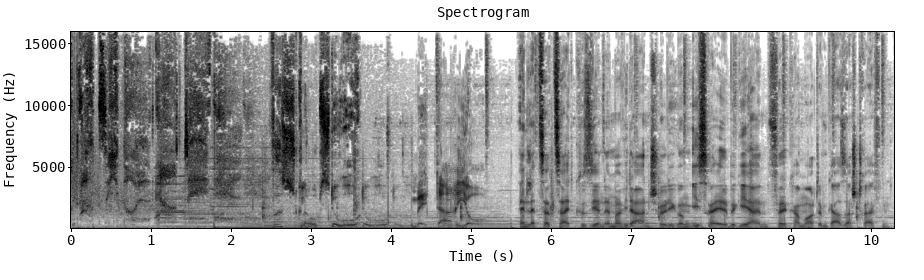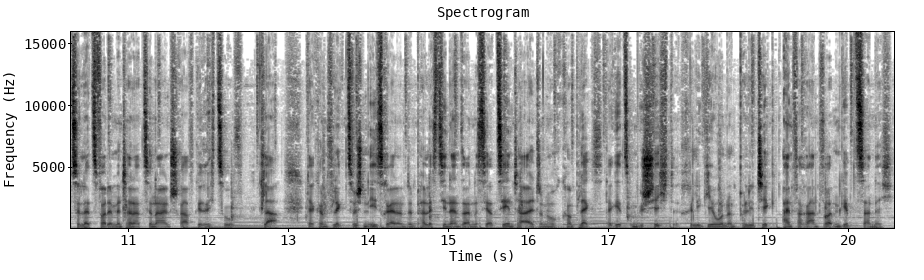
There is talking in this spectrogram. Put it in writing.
89.0 RTL. Was glaubst du? Mit Dario. In letzter Zeit kursieren immer wieder Anschuldigungen, Israel begehe einen Völkermord im Gazastreifen, zuletzt vor dem Internationalen Strafgerichtshof. Klar, der Konflikt zwischen Israel und den Palästinensern ist Jahrzehnte alt und hochkomplex. Da geht es um Geschichte, Religion und Politik. Einfache Antworten gibt's da nicht.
